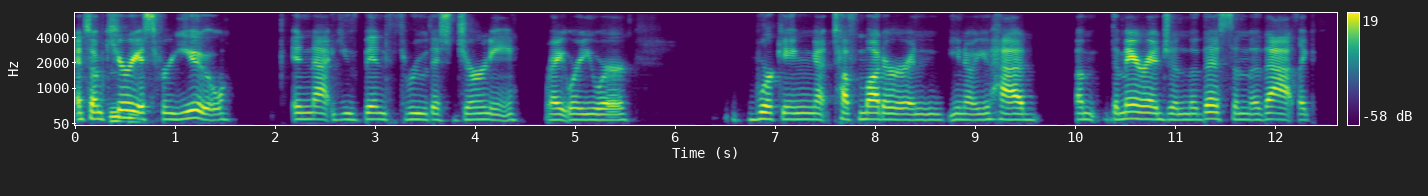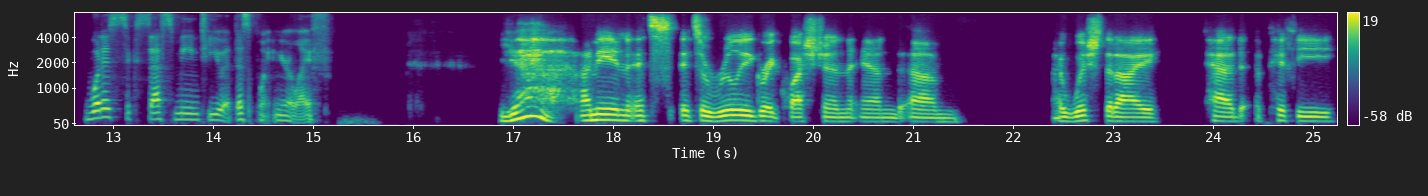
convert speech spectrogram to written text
and so i'm mm-hmm. curious mm-hmm. for you in that you've been through this journey right where you were working at tough mudder and you know you had um, the marriage and the this and the that like what does success mean to you at this point in your life yeah, I mean, it's it's a really great question, and um, I wish that I had a pithy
